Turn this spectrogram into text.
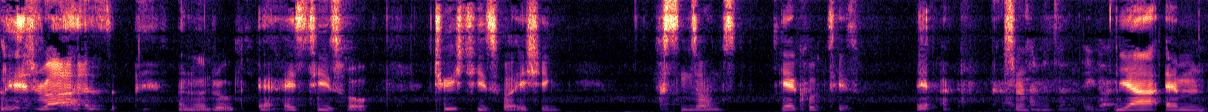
Ich was? Mein Joke. Er heißt TSV. Natürlich TSV Eching. Was denn sonst? Ja, guck TSV. Ja, schon. Kein Internet, egal. Ja, ähm.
